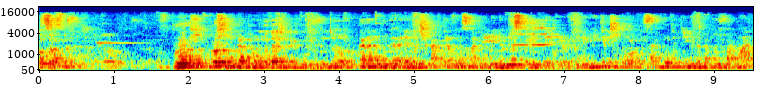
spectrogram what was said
В, прош... в прошлом году мы даже как бы, ну, когда мы выбирали лучших авторов, мы смотрели именно на сторителлеров. Мы видим, что заходит именно такой формат,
